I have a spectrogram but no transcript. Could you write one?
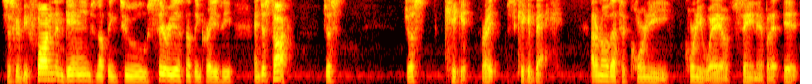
It's just going to be fun and games, nothing too serious, nothing crazy, and just talk. Just just kick it, right? Just kick it back. I don't know if that's a corny corny way of saying it, but it, it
